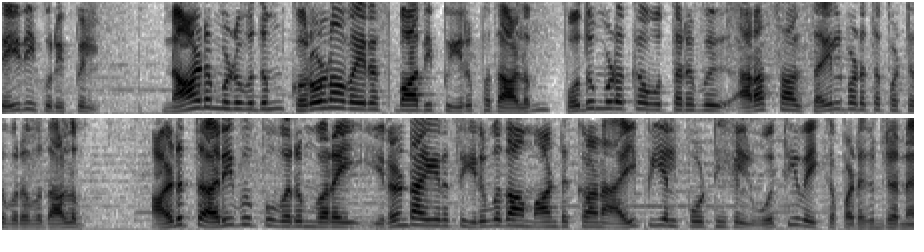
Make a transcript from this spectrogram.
செய்திக்குறிப்பில் நாடு முழுவதும் கொரோனா வைரஸ் பாதிப்பு இருப்பதாலும் பொது முடக்க உத்தரவு அரசால் செயல்படுத்தப்பட்டு வருவதாலும் அடுத்த அறிவிப்பு வரும் வரை இரண்டாயிரத்தி இருபதாம் ஆண்டுக்கான ஐபிஎல் போட்டிகள் ஒத்திவைக்கப்படுகின்றன.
